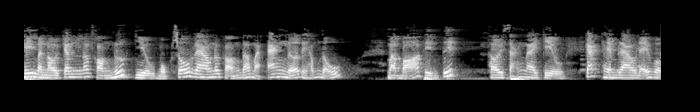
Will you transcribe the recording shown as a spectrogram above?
Khi mà nồi canh nó còn nước nhiều, một số rau nó còn đó mà ăn nữa thì không đủ. Mà bỏ thì tiếc thôi sẵn nay chiều, cắt thêm rau để vô.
